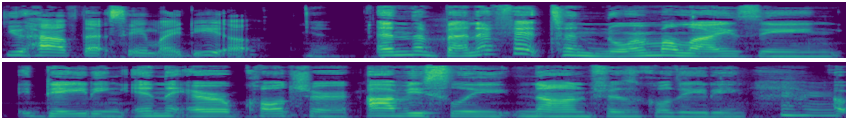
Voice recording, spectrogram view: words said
you have that same idea. Yeah. And the benefit to normalizing dating in the Arab culture, obviously non-physical dating, uh,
